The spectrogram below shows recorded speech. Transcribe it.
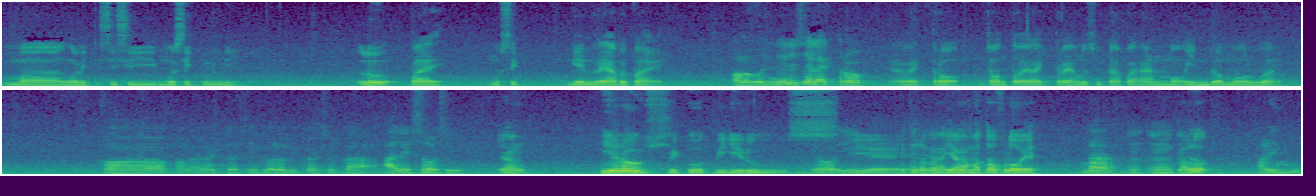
mengulik sisi musik lu nih. Lu, Pai, musik genre apa, Pai? kalau gue sendiri sih elektro Elektro. Contoh elektro yang lu suka apaan? Mau Indo, mau luar? Kalau kalau elektro sih gue lebih ke suka Alesso sih Yang Heroes We Could Be Heroes. Yoi. Iya. Itu udah yang, yang sama tuh. Tovlo ya. benar Kalau paling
